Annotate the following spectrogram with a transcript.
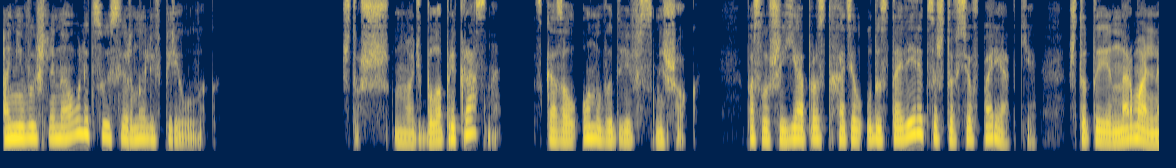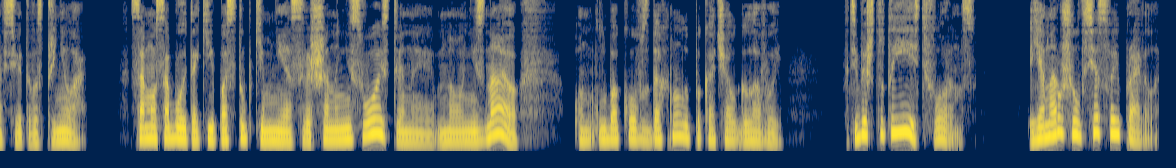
Они вышли на улицу и свернули в переулок. «Что ж, ночь была прекрасна», — сказал он, выдавив смешок. «Послушай, я просто хотел удостовериться, что все в порядке, что ты нормально все это восприняла. Само собой, такие поступки мне совершенно не свойственны, но не знаю...» Он глубоко вздохнул и покачал головой. «В тебе что-то есть, Флоренс. Я нарушил все свои правила.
